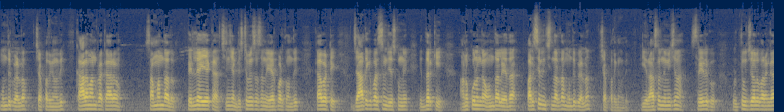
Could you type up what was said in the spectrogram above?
ముందుకు వెళ్ళడం చెప్పదగినది. కాలమాన ప్రకారం సంబంధాలు పెళ్ళి అయ్యాక చిన్న చిన్న డిస్టర్బెన్సెస్ ఏర్పడుతుంది. కాబట్టి జాతక పరిశీలన చేసుకుని ఇద్దరికి అనుకూలంగా ఉందా లేదా పరిశీలించిన తర్వాత ముందుకు వెళ్ళడం చెప్పదగినది. ఈ రాశులు నిమించిన స్త్రీలకు వృత్తి ఉద్యోగాల పరంగా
